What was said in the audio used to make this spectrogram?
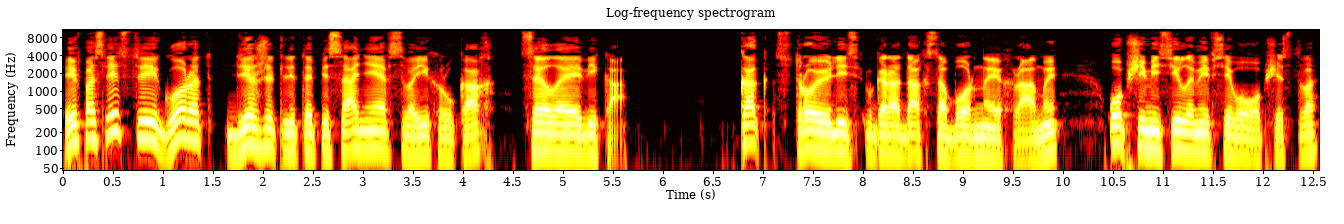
и впоследствии город держит летописание в своих руках целые века. Как строились в городах соборные храмы общими силами всего общества,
